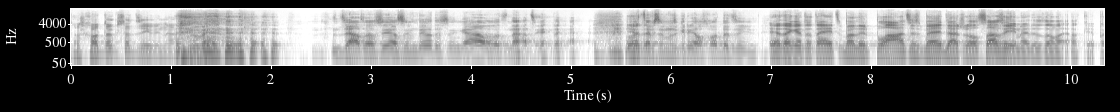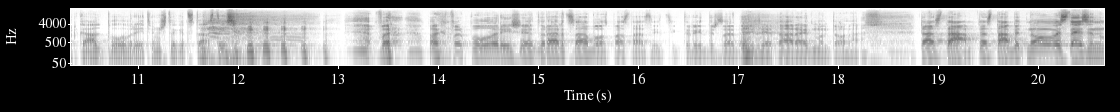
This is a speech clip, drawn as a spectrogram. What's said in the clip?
Tos hotdogus atdzīvināt. Dzelzos ielas 120 gālūdz, nāciet. Uztversim uz grilu hodadziņu. Ja tagad tu teici, man ir plāns, es mēģināšu vēl sazīmēt, es domāju, ok, par kādu pulverīti viņš tagad stāstīs. Par, par, par pulverīšiem tur arī cēlos pastāstīt, cik tur interesanti iziet ārā Edmontonā. Tas tā, tas tā, bet, nu, es nezinu,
